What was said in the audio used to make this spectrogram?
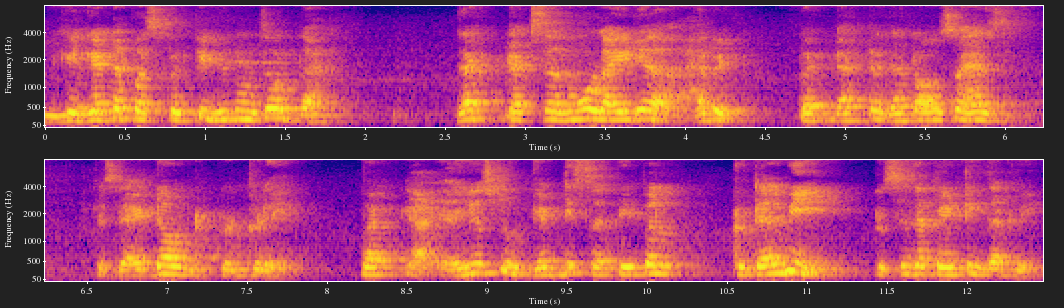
we can get a perspective even without that. That that's an old idea, habit, but that that also has it's died down to today. But yeah, I used to get these uh, people to tell me to see the painting that way.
